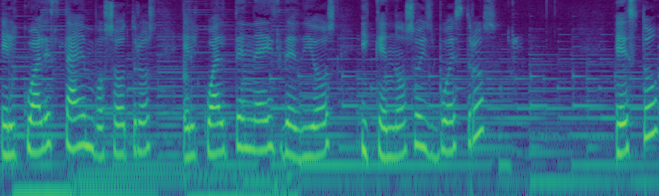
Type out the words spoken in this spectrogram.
el cual está en vosotros, el cual tenéis de Dios y que no sois vuestros? Esto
